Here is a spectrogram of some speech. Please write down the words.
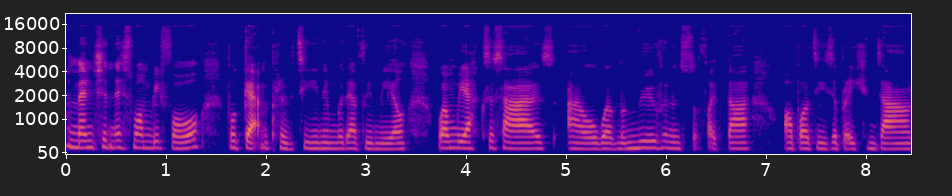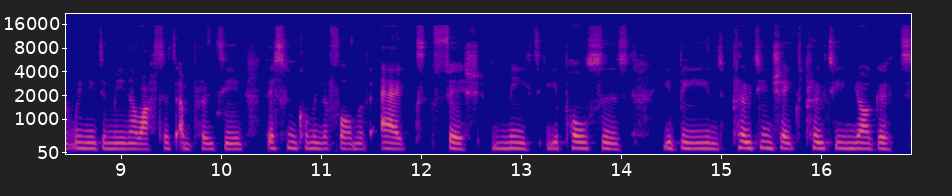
Mentioned this one before, but getting protein in with every meal. When we exercise or when we're moving and stuff like that, our bodies are breaking down. We need amino acids and protein. This can come in the form of eggs, fish, meat, your pulses, your beans, protein shakes, protein yogurts,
